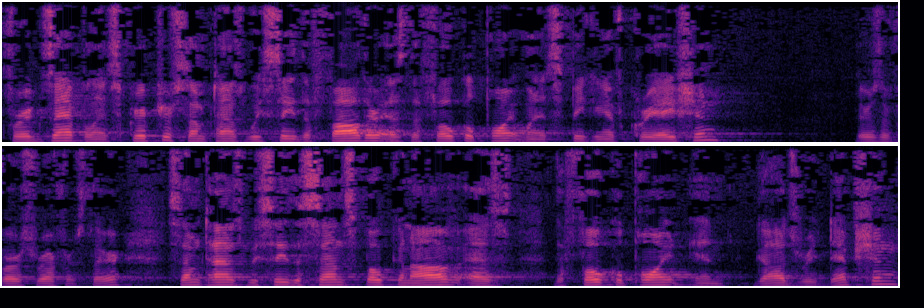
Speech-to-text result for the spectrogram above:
For example, in scripture, sometimes we see the Father as the focal point when it's speaking of creation. There's a verse reference there. Sometimes we see the Son spoken of as the focal point in God's redemption.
